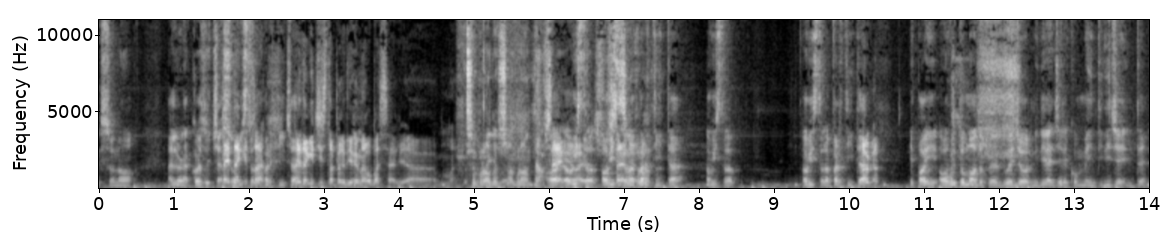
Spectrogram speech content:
sono... Allora, cosa è successo? Aspetta ho che, visto sta- la partita. aspetta che ci sta per dire una roba seria. Marco. Sono pronto, sono pronto. No, Vabbè, serio, ho visto, eh, ho visto la partita, ho visto la, ho visto la partita Allora, e poi ho avuto modo per due giorni di leggere commenti di gente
